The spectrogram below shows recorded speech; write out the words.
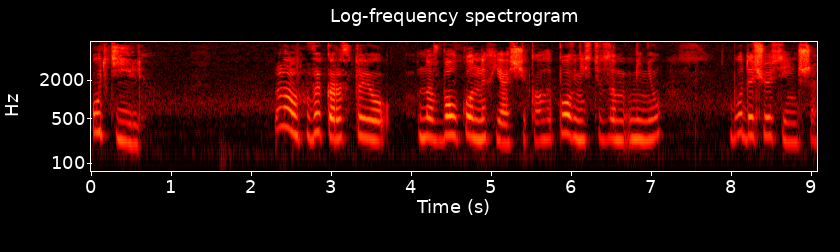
утіль. Ну, використаю в балконних ящиках, але повністю заміню. Буде щось інше.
